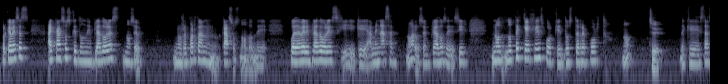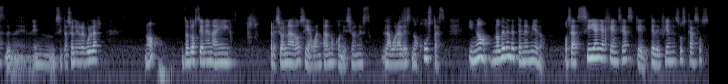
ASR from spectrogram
Porque a veces hay casos que donde empleadores, no sé, nos reportan casos, ¿no? Donde puede haber empleadores que, amenazan, ¿no? A los empleados de decir, no, no te quejes porque entonces te reporto, ¿no? Sí. De que estás en, situación irregular, ¿no? Entonces los tienen ahí pues, presionados y aguantando condiciones laborales no justas. Y no, no deben de tener miedo. O sea, sí hay agencias que, defienden sus casos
